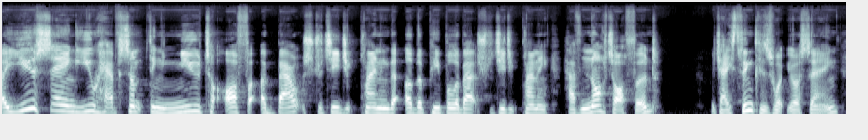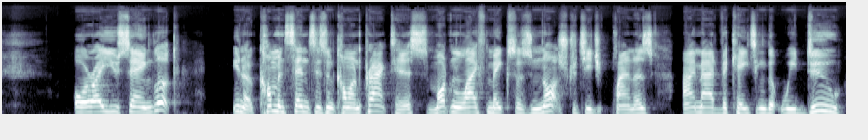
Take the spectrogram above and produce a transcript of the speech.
are you saying you have something new to offer about strategic planning that other people about strategic planning have not offered, which I think is what you're saying? Or are you saying, look, you know, common sense isn't common practice. Modern life makes us not strategic planners. I'm advocating that we do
